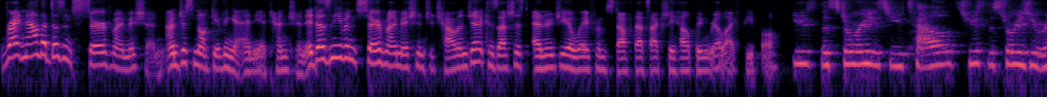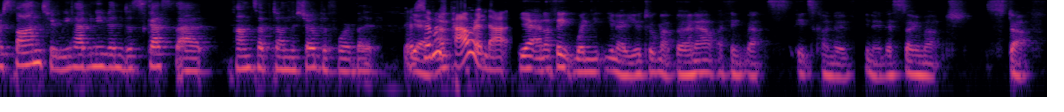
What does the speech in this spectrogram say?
right now that doesn't serve my mission. I'm just not giving it any attention. It doesn't even serve my mission to challenge it because that's just energy away from stuff that's actually helping real life people. choose the stories you tell, choose the stories you respond to. We haven't even discussed that concept on the show before, but There's Yeah, so much and- power in that. Yeah, and I think when you know you're talking about burnout, I think that's it's kind of you know there's so much stuff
